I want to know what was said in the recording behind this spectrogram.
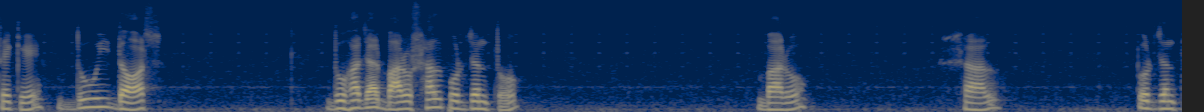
থেকে দুই দশ দু হাজার বারো সাল পর্যন্ত বারো সাল পর্যন্ত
